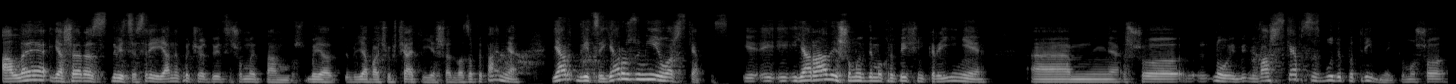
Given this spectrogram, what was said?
Але я ще раз дивіться, Сергій, я не хочу дивитися, що ми там, бо я я бачу в чаті є ще два запитання. Я дивіться, я розумію ваш скептиз, і, і, і я радий, що ми в демократичній країні. Ем, що ну ваш скепсис буде потрібний, тому що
